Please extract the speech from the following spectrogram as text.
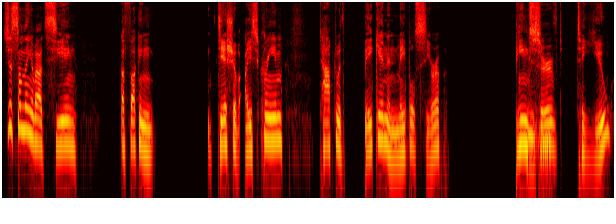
It's just something about seeing a fucking dish of ice cream topped with bacon and maple syrup being Mhm. served to you.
